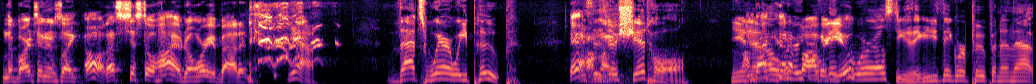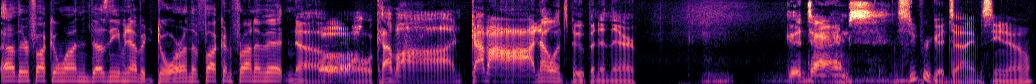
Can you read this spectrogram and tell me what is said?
And the bartender's like, "Oh, that's just Ohio. Don't worry about it." Yeah, that's where we poop. yeah, This I'm is like, a shithole. You I'm know, not gonna bother think, you. Where else do you think? You think we're pooping in that other fucking one that doesn't even have a door on the fucking front of it? No. Oh. Come on. Come on. No one's pooping in there. good times. Super good times, you know?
